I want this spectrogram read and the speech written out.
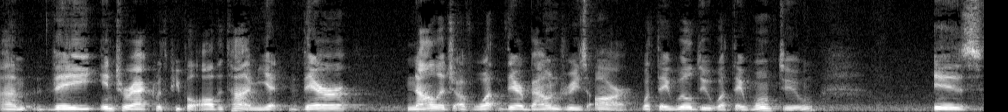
Um, they interact with people all the time, yet their knowledge of what their boundaries are, what they will do, what they won't do, is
